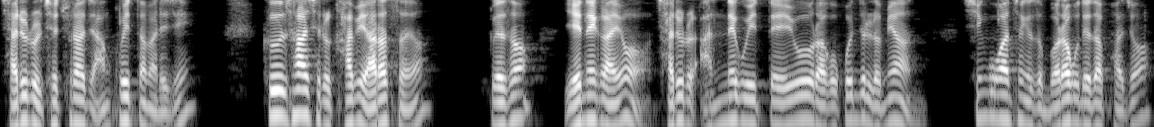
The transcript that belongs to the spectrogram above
자료를 제출하지 않고 있단 말이지. 그 사실을 갑이 알았어요. 그래서 얘네가요 자료를 안 내고 있대요 라고 꼰질르면 신고관청에서 뭐라고 대답하죠?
